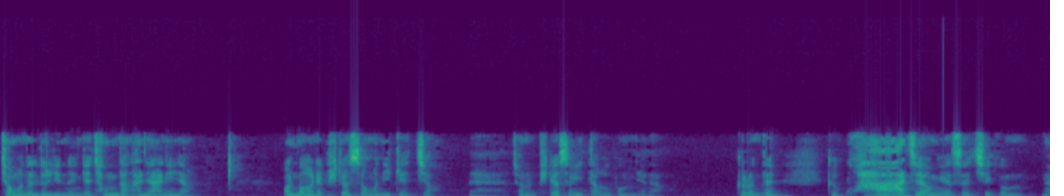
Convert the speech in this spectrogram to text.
정원을 늘리는 게 정당하냐 아니냐 얼마간의 필요성은 있겠죠. 네, 저는 필요성이 있다고 봅니다. 그런데 그 과정에서 지금 네,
